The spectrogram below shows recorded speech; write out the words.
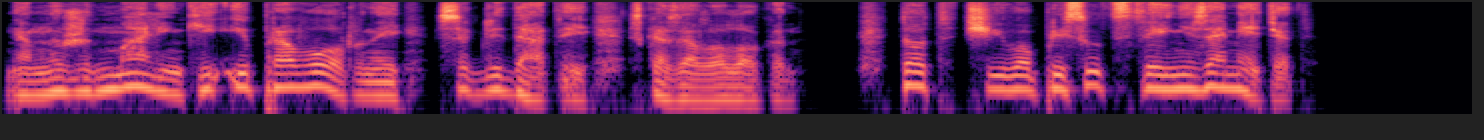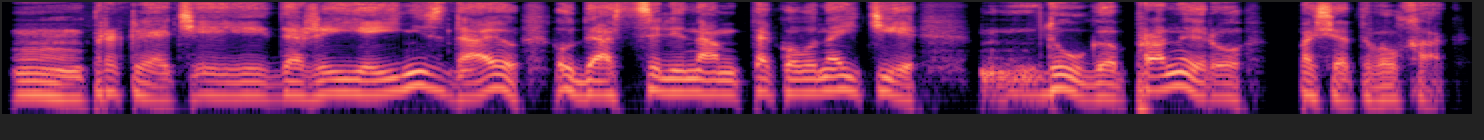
«Нам нужен маленький и проворный соглядатый», — сказала Локон. «Тот, чьего присутствия не заметят». «М -м, «Проклятие, даже я и не знаю, удастся ли нам такого найти. Дуга, проныру», — посетовал Хак.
